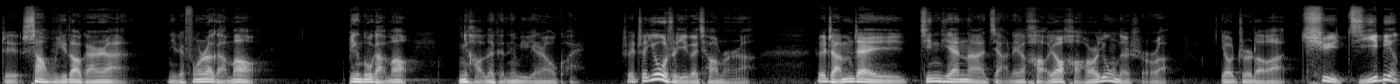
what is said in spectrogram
这上呼吸道感染，你这风热感冒、病毒感冒，你好的肯定比别人要快。所以这又是一个窍门啊。所以咱们在今天呢讲这个好药好好用的时候啊，要知道啊，去疾病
